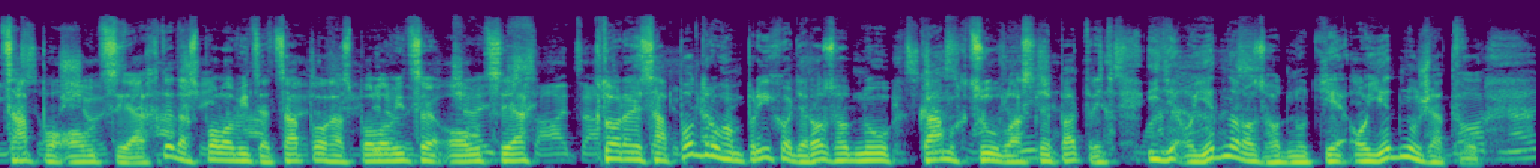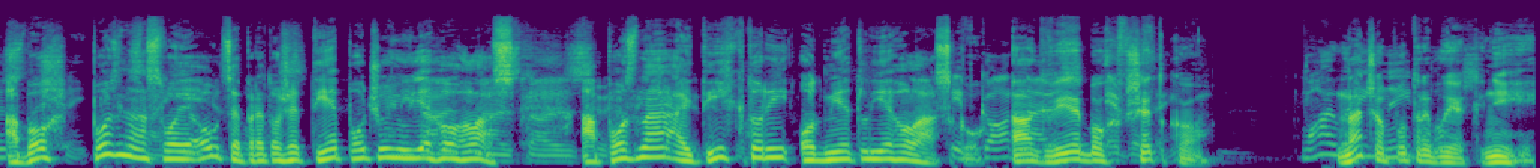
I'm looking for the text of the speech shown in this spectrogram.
capo ovciach, teda z polovice capoch a z polovice ovciach, ktoré sa po druhom príchode rozhodnú, kam chcú vlastne patriť. Ide o jedno rozhodnutie, o jednu žatvu. A Boh pozná svoje ovce, pretože tie počujú jeho hlas. A pozná aj tých, ktorí odmietli jeho lásku. Ak vie Boh všetko, na čo potrebuje knihy?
